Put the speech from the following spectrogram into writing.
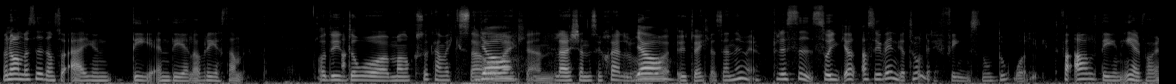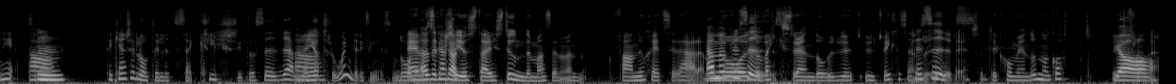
men å andra sidan så är ju en, det en del av resandet. Och det är då man också kan växa Ja. och verkligen lära känna sig själv Ja. och utvecklas ännu mer. Precis, så jag, alltså jag, vet inte, jag tror inte det finns något dåligt. För allt är ju en erfarenhet. Ja. Mm. Det kanske låter lite så här klyschigt att säga men Ja. jag tror inte det finns något dåligt. Även Alltså, kanske klart- just där i stunden man säger men fan nu sket sig det här. Ja, Men, men då, då växer du ändå och du utvecklas ändå i Precis. det. Så det kommer ju ändå något gott Ja, det.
